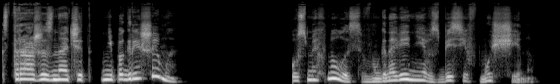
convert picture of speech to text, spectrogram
«Стражи, значит, непогрешимы?» Усмехнулась, в мгновение взбесив мужчину.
